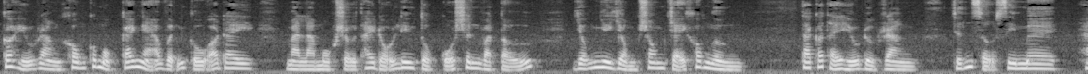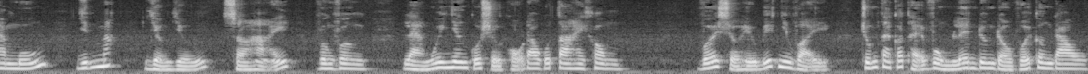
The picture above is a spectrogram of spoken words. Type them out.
Có hiểu rằng không có một cái ngã vĩnh cửu ở đây mà là một sự thay đổi liên tục của sinh và tử, giống như dòng sông chảy không ngừng. Ta có thể hiểu được rằng chính sự si mê, ham muốn, dính mắc, giận dữ, sợ hãi, vân vân là nguyên nhân của sự khổ đau của ta hay không. Với sự hiểu biết như vậy chúng ta có thể vùng lên đương đầu với cơn đau.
